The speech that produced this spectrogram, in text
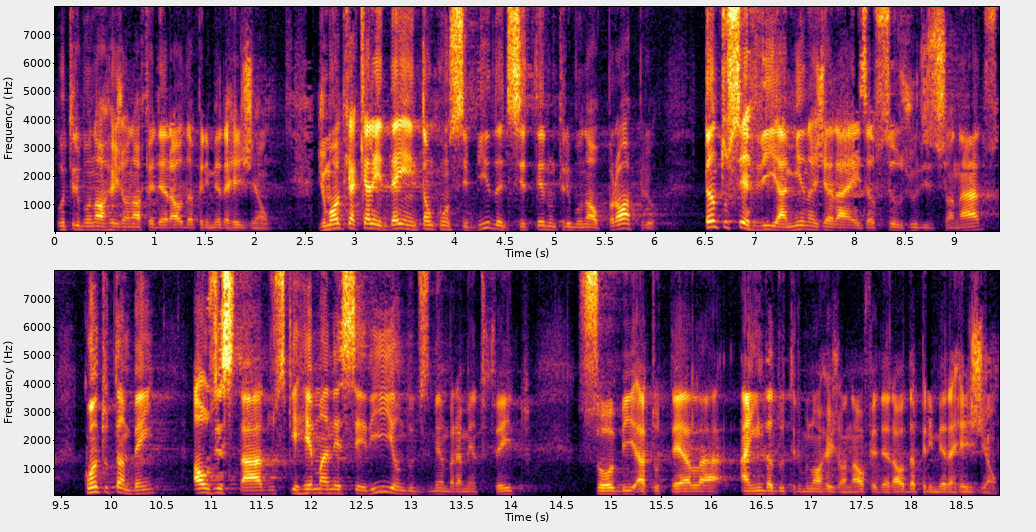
o Tribunal Regional Federal da Primeira Região. De modo que aquela ideia então concebida de se ter um tribunal próprio, tanto servia a Minas Gerais aos seus jurisdicionados, quanto também aos estados que remanesceriam do desmembramento feito sob a tutela ainda do Tribunal Regional Federal da Primeira Região.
